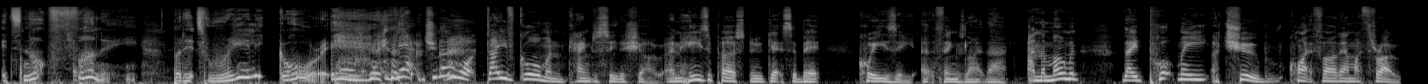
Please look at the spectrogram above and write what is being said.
it's not funny, but it's really gory. yeah do you know what dave gorman came to see the show and he's a person who gets a bit queasy at things like that and the moment they'd put me a tube quite far down my throat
